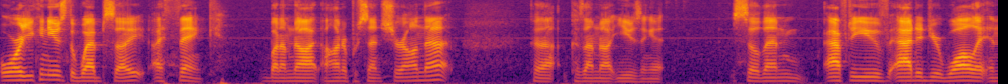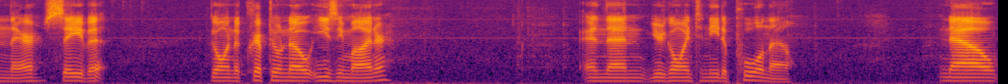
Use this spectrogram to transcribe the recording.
or you can use the website, I think, but I'm not 100% sure on that because I'm not using it. So then after you've added your wallet in there, save it. Go into CryptoNote Easy Miner. And then you're going to need a pool now. Now,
